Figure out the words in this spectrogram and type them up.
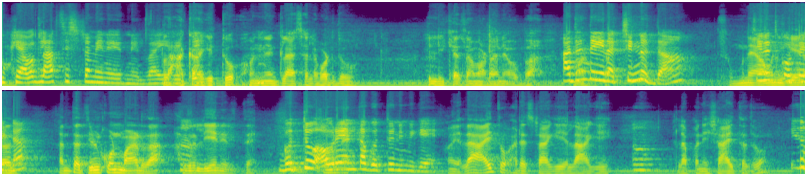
ಓಕೆ ಅವಾಗ ಲಾಕ್ ಸಿಸ್ಟಮ್ ಏನೇ ಇರ್ನಿಲ್ವಾ ಈ ಲಾಕ್ ರೀತಿ? ಆಗಿತ್ತು ಒಂದು ಗ್ಲಾಸ್ ಎಲ್ಲ ಹೊಡೆದು ಇಲ್ಲಿ ಕೆಲಸ ಮಾಡೋಣ ಒಬ್ಬ. ಅದರಿಂದ ಏನ ಚಿನ್ನದ್ದಾ? ಸುಮ್ಮನೆ ಚಿನ್ನದ ಅವನಿಗೆ ಅಂತ ತಿಳ್ಕೊಂಡು ಮಾಡ್ದ ಅದರಲ್ಲಿ ಏನಿರುತ್ತೆ? ಗೊತ್ತು ಅವರೇ ಅಂತ ಗೊತ್ತು ನಿಮಗೆ? ಎಲ್ಲ ಆಯಿತು ಅರೆಸ್ಟ್ ಆಗಿ ಎಲ್ಲ ಆಗಿ. ಎಲ್ಲ ಪನಿಷ್ ಆಯ್ತದು. ಇದು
